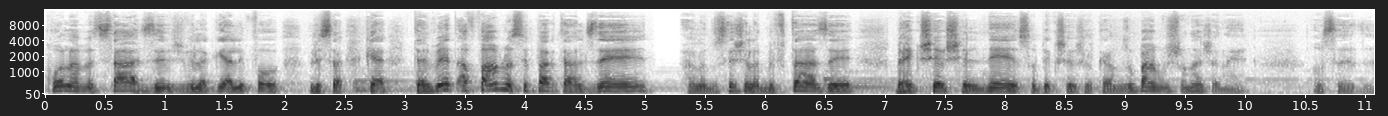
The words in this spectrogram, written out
כל המסע הזה בשביל להגיע לפה ולסע. כי את האמת, אף פעם לא סיפרת על זה, על הנושא של המבטא הזה, בהקשר של נס או בהקשר של כמה. זו פעם ראשונה שאני עושה את זה.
